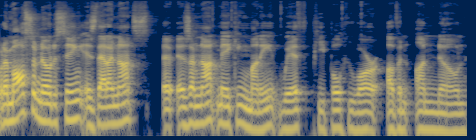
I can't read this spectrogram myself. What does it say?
What I'm also noticing is that I'm not, as I'm not making money with people who are of an unknown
